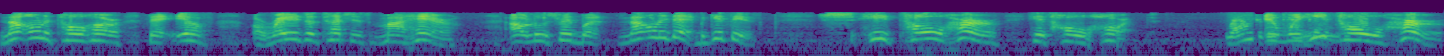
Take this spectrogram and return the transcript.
not only told her that if a razor touches my hair, I will lose strength, but not only that, but get this, he told her his whole heart. And when he told her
